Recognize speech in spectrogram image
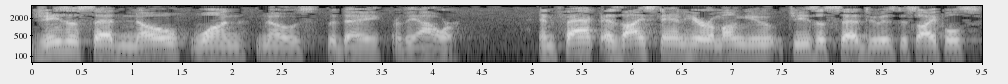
Jesus said, No one knows the day or the hour. In fact, as I stand here among you, Jesus said to his disciples,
